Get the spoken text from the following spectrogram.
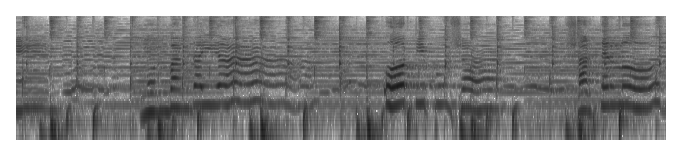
প্রেমে মন বান্দাইয়া ও টিপুষা স্বার্থের লোক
